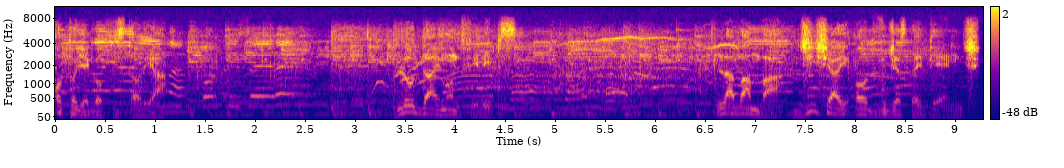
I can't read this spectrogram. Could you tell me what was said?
Oto jego historia. Blue Diamond Phillips. La Bamba. Dzisiaj o 25.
